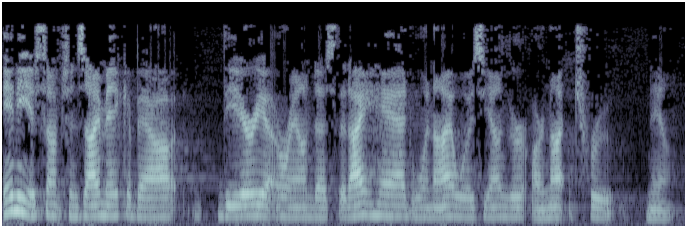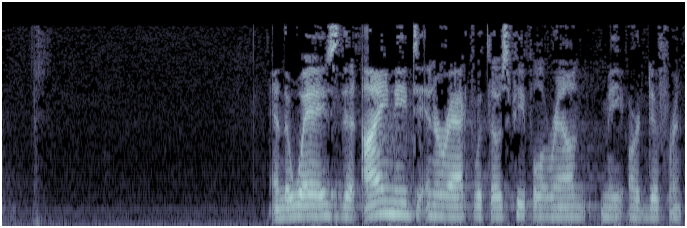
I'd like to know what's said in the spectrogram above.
Any assumptions I make about the area around us that I had when I was younger are not true now and the ways that I need to interact with those people around me are different.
